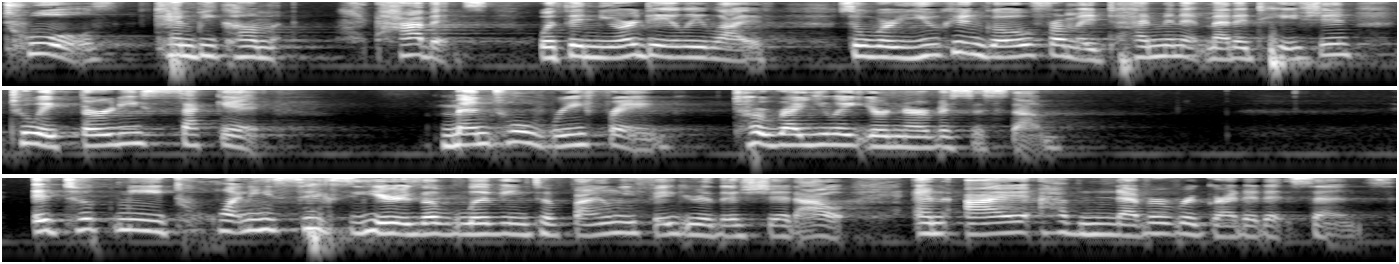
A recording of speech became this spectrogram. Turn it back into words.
tools can become habits within your daily life so, where you can go from a 10 minute meditation to a 30 second mental reframe to regulate your nervous system. It took me 26 years of living to finally figure this shit out, and I have never regretted it since.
